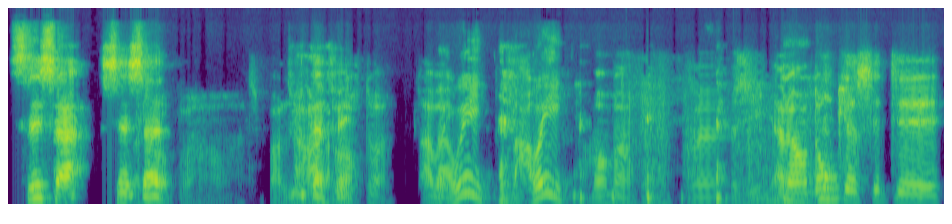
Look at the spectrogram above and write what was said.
C'est ça, c'est ça. Tu parles Tout à fait. toi. Ah bah oui, bah oui. Bon ben, vas-y. Alors donc c'était,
